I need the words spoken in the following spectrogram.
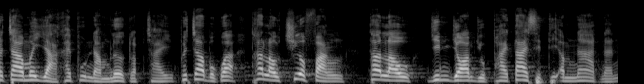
ระเจ้าไม่อยากให้ผู้นำเลิกรับใช้ พระเจ้าบอกว่าถ้าเราเชื่อฟัง ถ้าเรายินยอมอยู่ภายใต้สิทธิอำนาจนั้น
